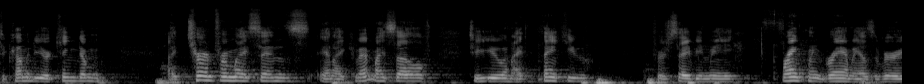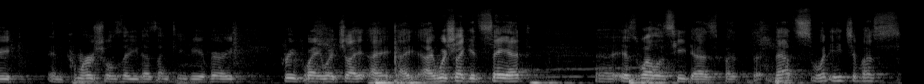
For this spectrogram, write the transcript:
to come into your kingdom. I turn from my sins and I commit myself to you, and I thank you for saving me. Franklin Graham has a very, in commercials that he does on TV, a very brief way, which I, I, I, wish I could say it uh, as well as he does, but that's what each of us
